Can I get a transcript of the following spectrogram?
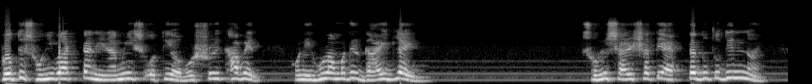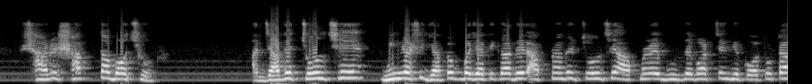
প্রতি শনিবারটা নিরামিষ অতি অবশ্যই খাবেন, কারণ এগুলো আমাদের গাইডলাইন শনি সাড়ের সাথে একটা দুটো দিন নয়, সাড়ে সাতটা বছর আর যাদের চলছে, মীন রাশি জাতক বা জাতিকাদের, আপনাদের চলছে, আপনারাই বুঝতে পারছেন যে কতটা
